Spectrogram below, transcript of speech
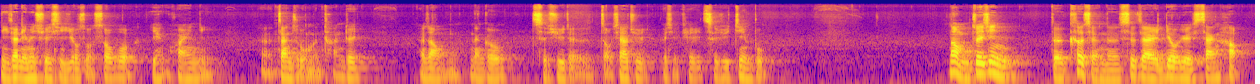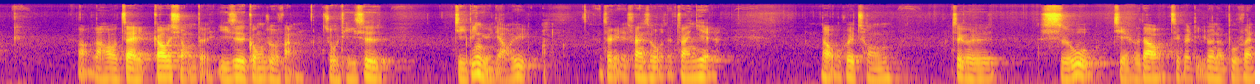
你在里面学习有所收获，也很欢迎你呃赞助我们团队。那让我们能够持续的走下去，而且可以持续进步。那我们最近的课程呢，是在六月三号，啊，然后在高雄的一日工作坊，主题是疾病与疗愈，这个也算是我的专业。那我会从这个实物结合到这个理论的部分，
